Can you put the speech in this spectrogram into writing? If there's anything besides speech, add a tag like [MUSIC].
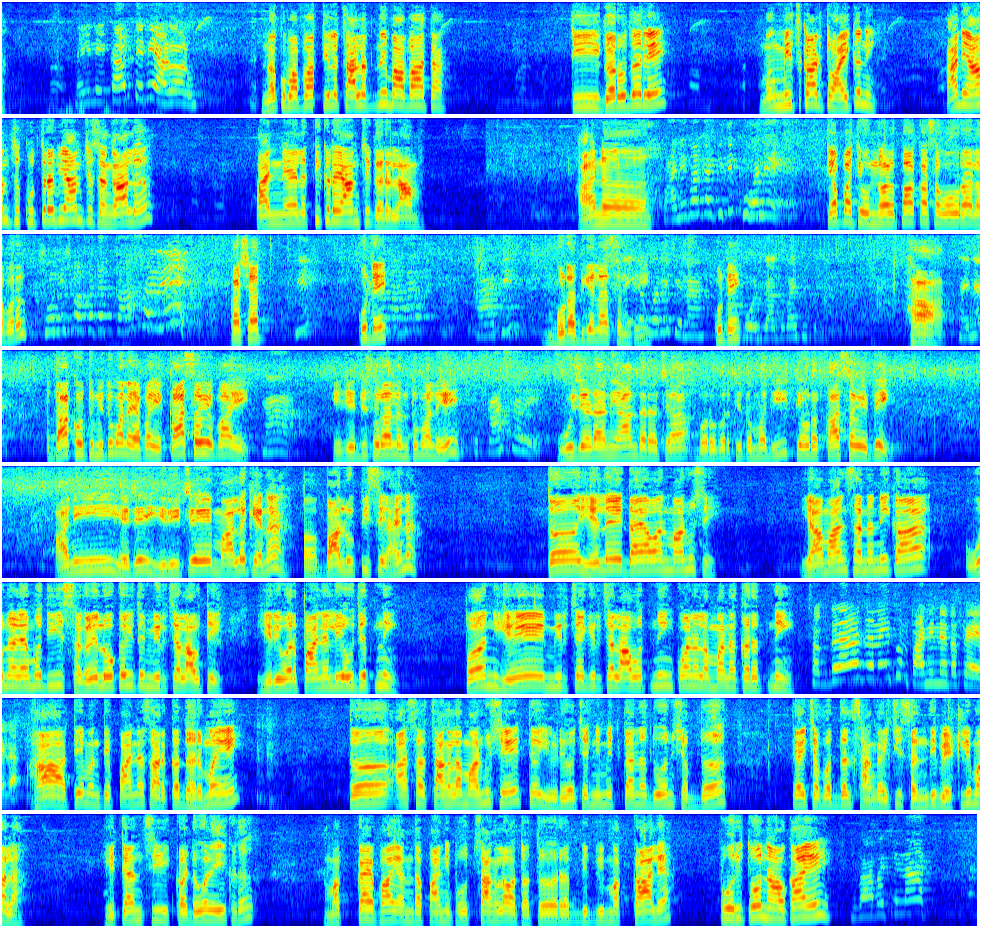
नाही नाही काढते मी हळूहळू. नको बाबा तिला चालत नाही बाबा आता. ती गरोदर आहे. मग मीच काढतो आहे का नाही? आणि आमचं कुत्रं बी आमच्या संग आलं. पाणी न्यायला तिकडे आमचे घर लांब. आणि त्या पा तो नळपा कसा राहिला बरं. कशात? कुठे? ती? बुडात गेला असन ते. कुठे? हा. है ना? दाखवतो मी तुम्हाला ह्या पाय कासव आहे पा हे. जे दिसून राहिलं ना तुम्हाला हे. ते उजेड आणि अंधाराच्या बरोबर तिथं मधी तेवढं कासव येते आणि हे जे हिरीचे मालक आहे ना बालू पिसे आहे ना तर हे लय दयावान माणूस आहे. या माणसानं नाही का उन्हाळ्यामध्ये सगळे लोक इथे मिरच्या लावते. हिरीवर पाण्याला येऊ देत नाही. पण हे मिरच्या गिरच्या लावत नाही कोणाला मना करत नाही. पाणी प्यायला. हा ते म्हणते पाण्यासारखा धर्म आहे. तर असा चांगला माणूस आहे. तर व्हिडिओच्या निमित्तानं दोन शब्द त्याच्याबद्दल सांगायची संधी भेटली मला. हे त्यांची कडवळ इकडं. मक्का आहे पा यंदा पाणी पाऊस चांगला होता तर रब्बीत बी मक्का आल्या. पोरी तो नाव काय आहे? ही बाबाची नात.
